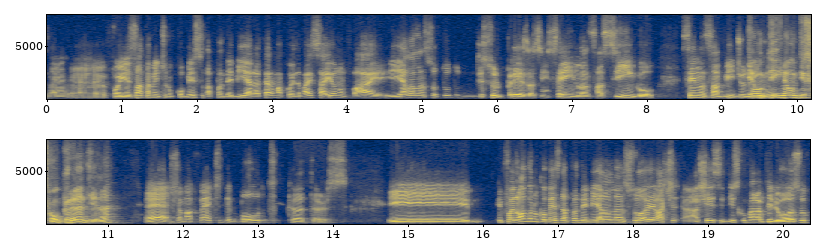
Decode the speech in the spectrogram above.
né? É, foi exatamente no começo da pandemia, era até uma coisa, vai sair ou não vai? E ela lançou tudo de surpresa, assim, sem lançar single, sem lançar vídeo nenhum. É um, é um disco grande, né? É, chama Fat the Bolt Cutters. E e foi logo no começo da pandemia, ela lançou, eu achei, achei esse disco maravilhoso.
